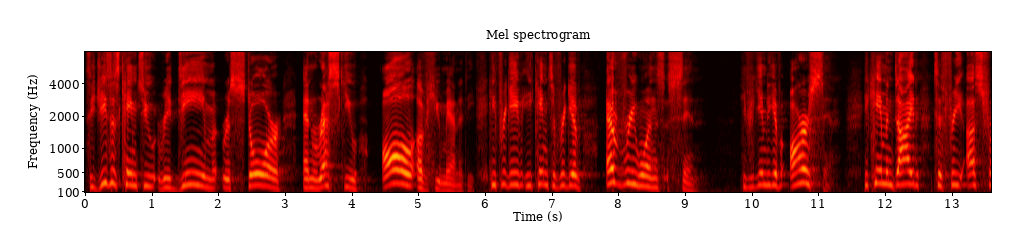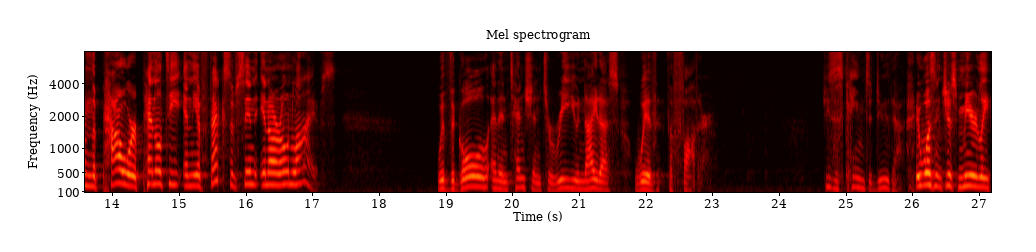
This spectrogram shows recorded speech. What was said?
See, Jesus came to redeem, restore, and rescue all of humanity. He forgave, he came to forgive everyone's sin. He came to give our sin. He came and died to free us from the power, penalty, and the effects of sin in our own lives, with the goal and intention to reunite us with the Father. Jesus came to do that. It wasn't just merely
